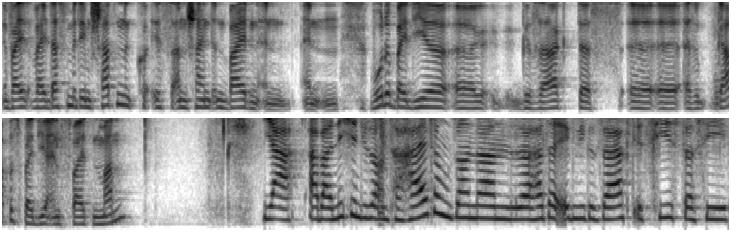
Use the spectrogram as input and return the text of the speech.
weil, weil das mit dem Schatten ist anscheinend in beiden En- Enden, wurde bei dir äh, gesagt, dass, äh, äh, also gab es bei dir einen zweiten Mann? Ja, aber nicht in dieser Unterhaltung, sondern da hat er irgendwie gesagt, es hieß, dass sie,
